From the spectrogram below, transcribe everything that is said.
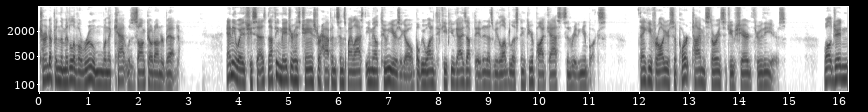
turned up in the middle of a room when the cat was zonked out on her bed. Anyways, she says, nothing major has changed or happened since my last email two years ago, but we wanted to keep you guys updated as we loved listening to your podcasts and reading your books. Thank you for all your support, time, and stories that you've shared through the years. Well, Jaden,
